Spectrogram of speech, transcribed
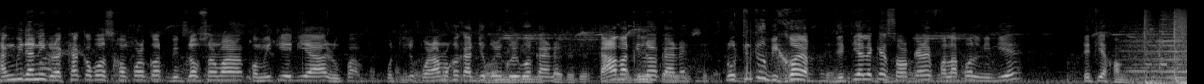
সাংবিধানিক ৰক্ষা কৱচ সম্পৰ্কত বিপ্লৱ শৰ্মা কমিটিয়ে দিয়া ৰূপা প্ৰতিটো পৰামৰ্শ কাৰ্যকৰী কৰিবৰ কাৰণে কা বাতিলৰ কাৰণে প্ৰতিটো বিষয়ত যেতিয়ালৈকে চৰকাৰে ফলাফল নিদিয়ে তেতিয়া সংগ্ৰাম।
